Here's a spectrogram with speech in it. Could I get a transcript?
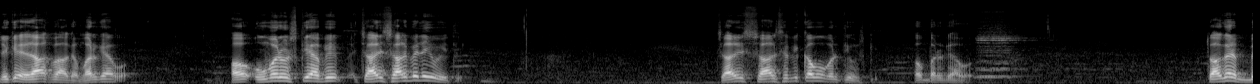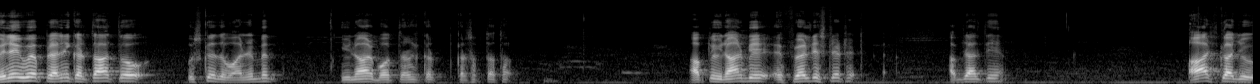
لیکن عراق میں آ کے مر گیا وہ اور عمر اس کی ابھی چالیس سال بھی نہیں ہوئی تھی چالیس سال سے بھی کم عمر تھی اس کی اور مر گیا وہ تو اگر ملے ہوئے پلاننگ کرتا تو اس کے زمانے میں بہت ترقی کر کر سکتا تھا اب تو ایران بھی فیلڈ اسٹیٹ ہے آپ جانتے ہیں آج کا جو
